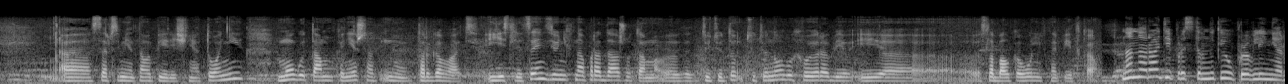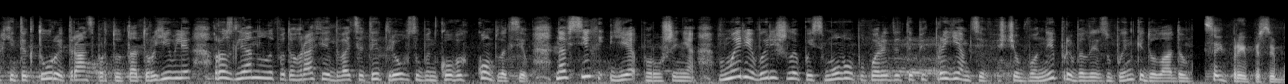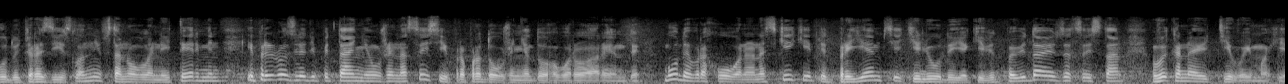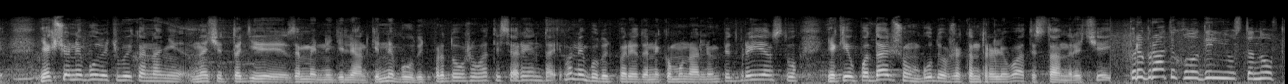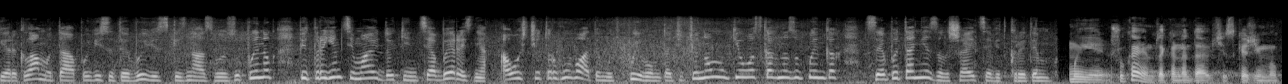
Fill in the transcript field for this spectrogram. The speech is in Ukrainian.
ассортиментного перечня, то они могут там, конечно, ну, торговать. И есть лицензии у них на продажу там, э, тютю- тютюновых виробів и э, слабоалкогольных напитков. На нараді представники управління архітектури, транспорту та торгівлі розглянули фотографії 23 зупинкових комплексів. На всіх є порушення. В мерії вирішили письмово попередити підприємців, щоб вони привели зупинки до ладу. Ці приписи будуть розіслані, встановлений термін, і при розгляді питання вже на сесії про продовження договору оренди буде враховано наскільки підприємці, ті люди, які відповідають за цей стан, виконають ті вимоги. Якщо не будуть виконані, значить тоді земельні ділянки не будуть продовжуватися оренда, і вони будуть передані комунальному підприємству, яке в подальшому буде вже контролювати стан речей. Прибрати холодильні установки, рекламу та повісити вивіски з назвою зупинок підприємці мають до кінця березня. А ось чи торгуватимуть пивом та тютюном у кіосках на зупинках, це питання залишається відкритим. Ми шукаємо законодавчі, скажімо,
